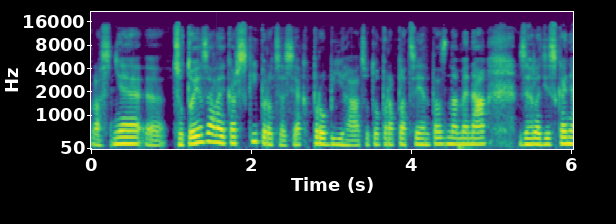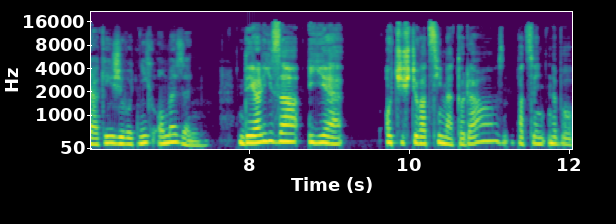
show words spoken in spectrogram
Vlastně, eh, co to je za lékařský proces, jak probíhá, co to pro pacienta znamená z hlediska nějakých životních omezení? Dialýza je očišťovací metoda, pacient, nebo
